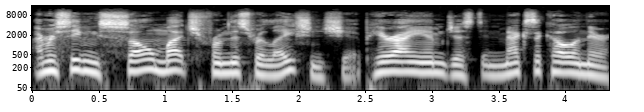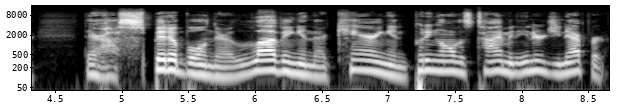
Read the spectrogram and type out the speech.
I'm receiving so much from this relationship. Here I am just in Mexico and they're they're hospitable and they're loving and they're caring and putting all this time and energy and effort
